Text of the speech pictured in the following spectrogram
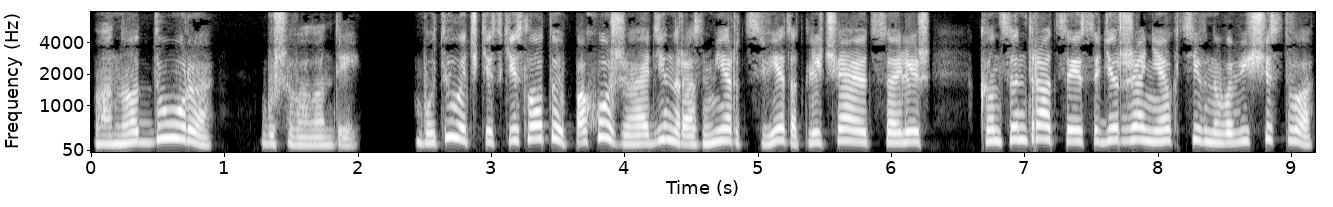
«Она дура!» — бушевал Андрей. «Бутылочки с кислотой похожи, один размер, цвет отличаются лишь концентрацией содержания активного вещества.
